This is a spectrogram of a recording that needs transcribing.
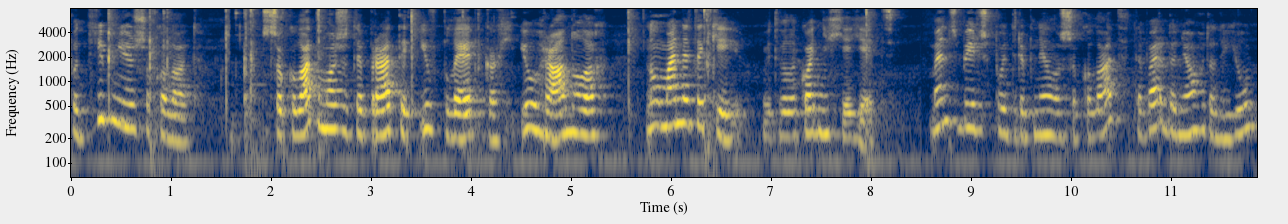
потрібнюю шоколад. Шоколад можете брати і в плитках, і в гранулах. Ну, у мене такий від великодніх яєць. Менш більш подрібнило шоколад, тепер до нього додаю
